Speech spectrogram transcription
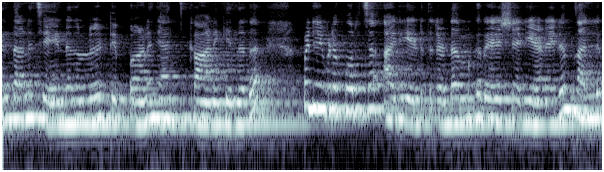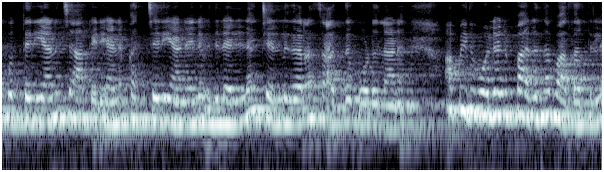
എന്താണ് ചെയ്യേണ്ടതെന്നുള്ളൊരു ടിപ്പാണ് ഞാൻ കാണിക്കുന്നത്. അപ്പോൾ ഞാൻ ഇവിടെ കുറച്ച് അരി എടുത്തിട്ടുണ്ട്. നമുക്ക് റേഷൻ അരിയാണേലും നല്ല കുത്തരിയാണ് ചാക്കരിയാണ് പച്ചരിയാണേലും ഇതിലെല്ലാം ചെള്ളു കയറാൻ സാധ്യത കൂടുതലാണ്. അപ്പോൾ ഇതുപോലെ ഒരു പരന്ന പാത്രത്തിൽ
